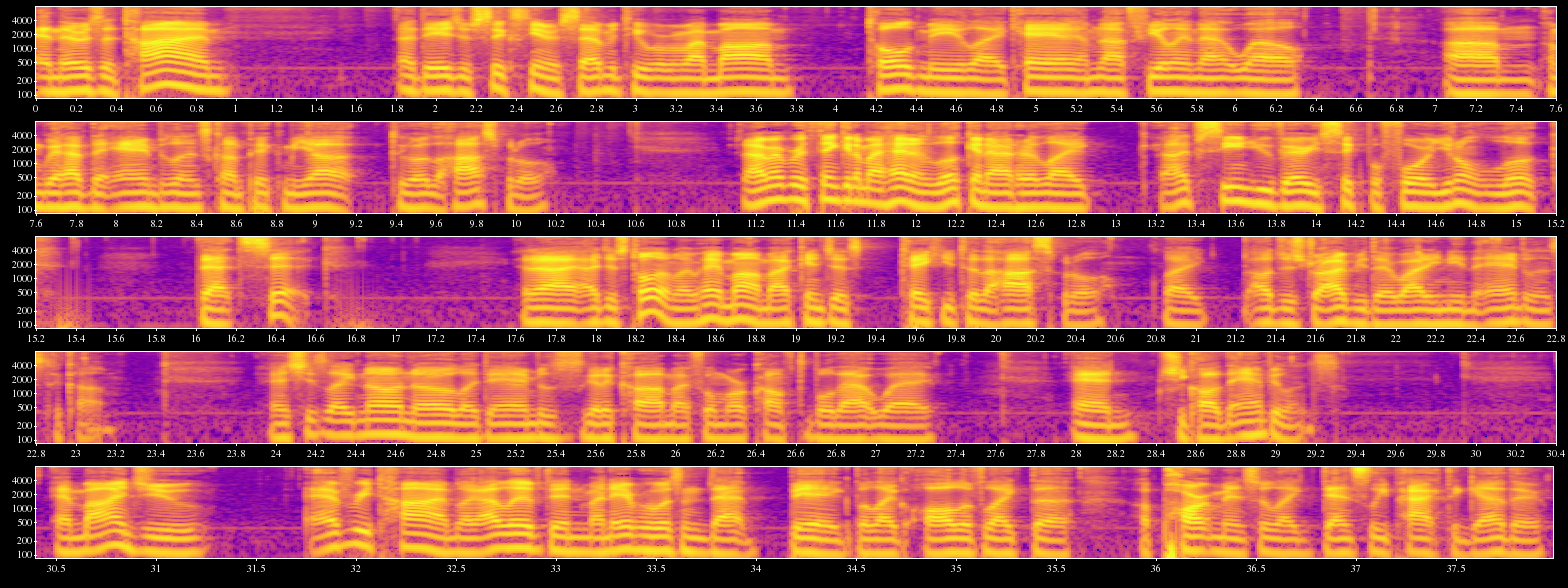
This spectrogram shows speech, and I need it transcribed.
And there was a time at the age of 16 or 17 where my mom told me like, "Hey, I'm not feeling that well. Um, I'm gonna have the ambulance come pick me up to go to the hospital." And I remember thinking in my head and looking at her like, "I've seen you very sick before. You don't look that sick. And I, I just told him, like, hey, mom, I can just take you to the hospital. Like, I'll just drive you there. Why do you need the ambulance to come? And she's like, no, no, like, the ambulance is going to come. I feel more comfortable that way. And she called the ambulance. And mind you, every time, like, I lived in, my neighborhood wasn't that big, but, like, all of, like, the apartments are, like, densely packed together.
